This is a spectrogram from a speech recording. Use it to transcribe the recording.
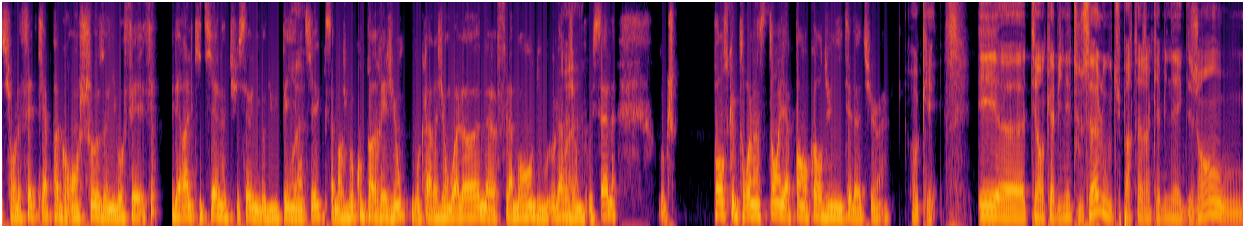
sur le fait qu'il n'y a pas grand-chose au niveau fédéral qui tienne, tu sais, au niveau du pays entier, que ça marche beaucoup par région, donc la région wallonne, euh, flamande ou, la région de Bruxelles. Donc je pense que pour l'instant, il n'y a pas encore d'unité là-dessus. Ok. Et euh, tu es en cabinet tout seul ou tu partages un cabinet avec des gens ou...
